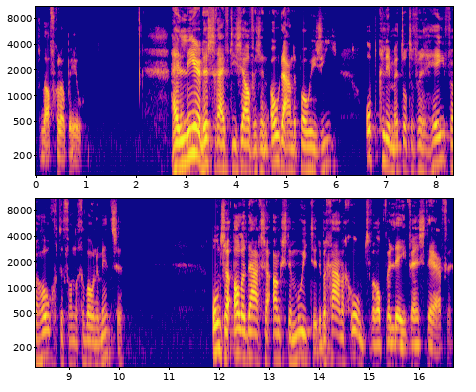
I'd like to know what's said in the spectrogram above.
van de afgelopen eeuw. Hij leerde, schrijft hij zelf in zijn ode aan de poëzie, opklimmen tot de verheven hoogte van de gewone mensen. Onze alledaagse angst en moeite, de begane grond waarop we leven en sterven.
